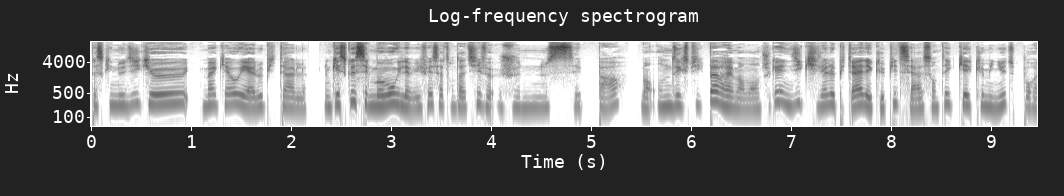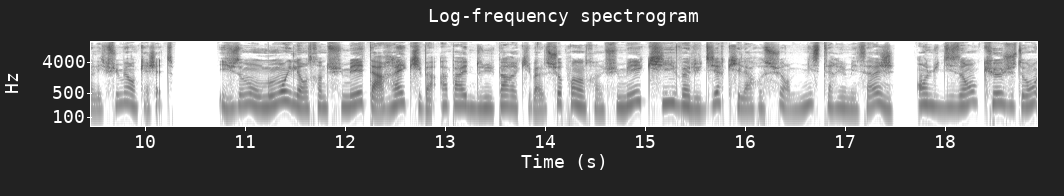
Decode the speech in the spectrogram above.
parce qu'il nous dit que Macao est à l'hôpital. Donc, est-ce que c'est le moment où il avait fait sa tentative? Je ne sais pas. Bon, on ne nous explique pas vraiment. En tout cas, il nous dit qu'il est à l'hôpital et que Pete s'est absenté quelques minutes pour aller fumer en cachette. Et justement, au moment où il est en train de fumer, t'as Ray qui va apparaître de nulle part et qui va le surprendre en train de fumer, qui va lui dire qu'il a reçu un mystérieux message en lui disant que justement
